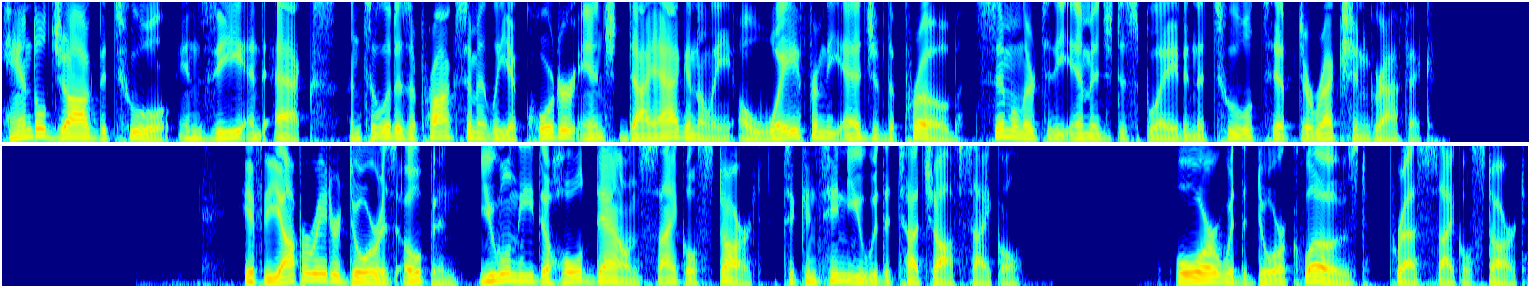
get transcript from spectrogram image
Handle jog the tool in Z and X until it is approximately a quarter inch diagonally away from the edge of the probe, similar to the image displayed in the tool tip direction graphic. If the operator door is open, you will need to hold down Cycle Start to continue with the touch-off cycle or with the door closed, press Cycle Start.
